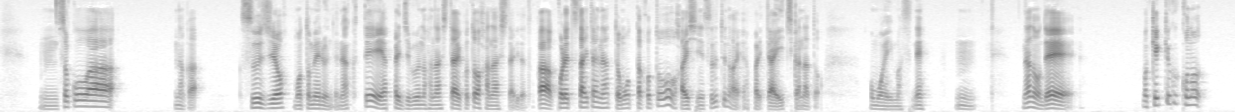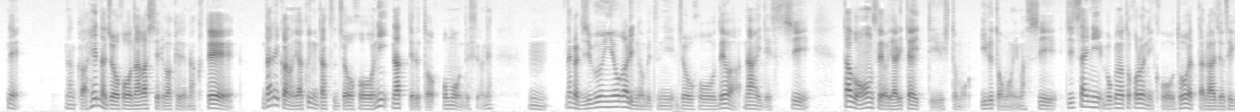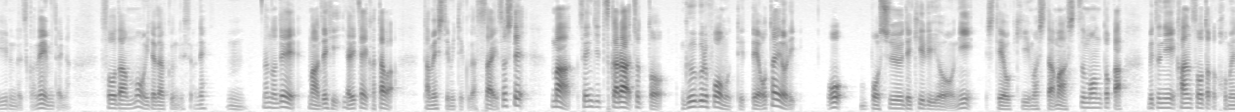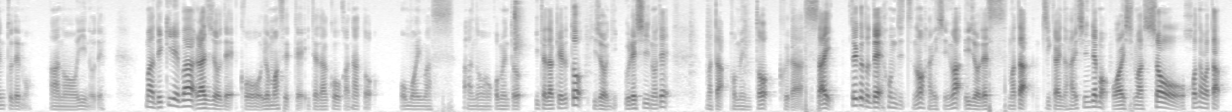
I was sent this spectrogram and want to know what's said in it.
うん、そこはなんか数字を求めるんじゃなくてやっぱり自分の話したいことを話したりだとかこれ伝えたいなって思ったことを配信するっていうのがやっぱり第一かなと思いますね。うん、なので、まあ、結局このねなんか変な情報を流してるわけじゃなくて誰かの役に立つ情報になってると思うんですよね。うん、なんか自分よがりの別に情報ではないですし多分音声をやりたいっていう人もいると思いますし実際に僕のところにこうどうやったらラジオできるんですかねみたいな相談もいただくんですよね。うん、なので、まあ、ぜひやりたい方は試してみてください。そして、まあ、先日からちょっと Google フォームって言ってお便りを募集できるようにしておきました。まあ、質問とか、別に感想とかコメントでもあのいいので、まあ、できればラジオでこう読ませていただこうかなと思います。あのコメントいただけると非常に嬉しいのでまたコメントください。ということで本日の配信は以上です。また次回の配信でもお会いしましょう。ほなまた。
